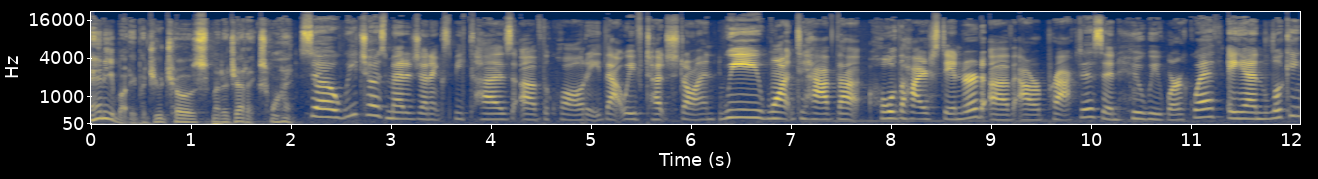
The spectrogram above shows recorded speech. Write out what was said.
anybody, but you chose Metagenics. Why? So we chose Metagenics because of the quality that we've touched on. We want to have that hold the higher standard of our practice and who we work with. And looking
